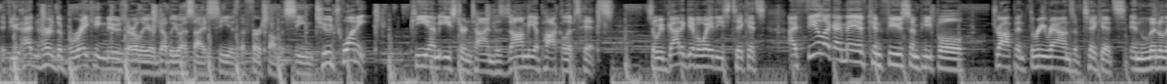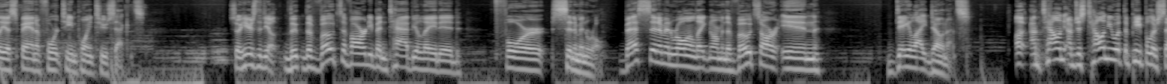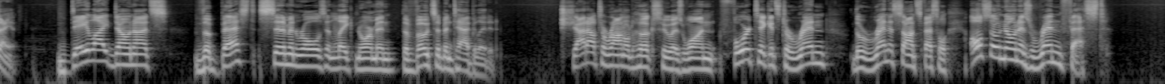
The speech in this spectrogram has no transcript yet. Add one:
If you hadn't heard the breaking news earlier, WSIC is the first on the scene. 2:20 p.m. Eastern Time, the zombie apocalypse hits. So we've got to give away these tickets. I feel like I may have confused some people dropping 3 rounds of tickets in literally a span of 14.2 seconds. So here's the deal. The the votes have already been tabulated for cinnamon roll. Best cinnamon roll in Lake Norman. The votes are in Daylight Donuts. Uh, I'm telling you, I'm just telling you what the people are saying. Daylight Donuts, the best cinnamon rolls in Lake Norman. The votes have been tabulated. Shout out to Ronald Hooks, who has won four tickets to Ren, the Renaissance Festival, also known as Renfest.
